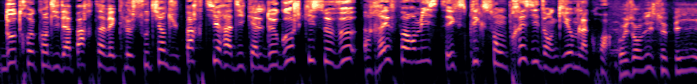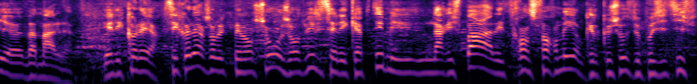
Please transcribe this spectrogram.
D'autres candidats partent avec le soutien du Parti radical de gauche qui se veut réformiste, explique son président Guillaume Lacroix. Aujourd'hui, ce pays euh, va mal. Il y a des colères. Ces colères, Jean-Luc Mélenchon, aujourd'hui, il sait les capter, mais il n'arrive pas à les transformer en quelque chose de positif.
